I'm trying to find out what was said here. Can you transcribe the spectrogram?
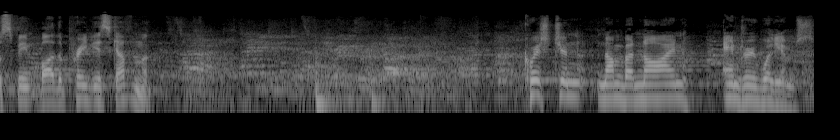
spent by the previous government. Question number nine, Andrew Williams.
